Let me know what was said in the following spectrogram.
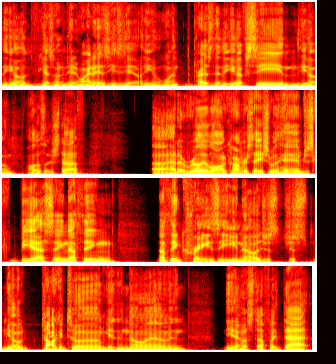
You know if you guys don't know Dana White is he's you know, one the president of the UFC and you know all this other stuff. Uh, had a really long conversation with him just BSing nothing nothing crazy you know just just you know talking to him getting to know him and you know, stuff like that.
